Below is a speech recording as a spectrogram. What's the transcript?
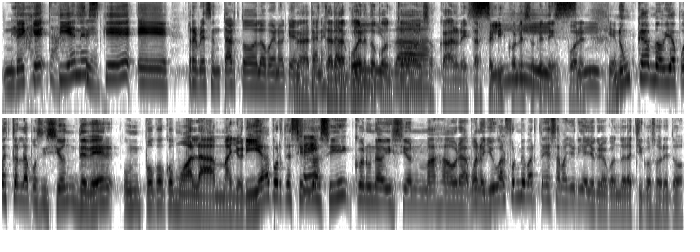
De que tienes sí. que eh, representar todo lo bueno que Claro, está en estar esta de acuerdo con todos esos cánones y estar feliz con eso que te imponen. sí, que- Nunca me había puesto en la posición de ver un poco como a la mayoría, por decirlo así, con una visión más ahora. Bueno, yo igual formé parte de esa mayoría, yo creo, cuando era chico, sobre todo.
